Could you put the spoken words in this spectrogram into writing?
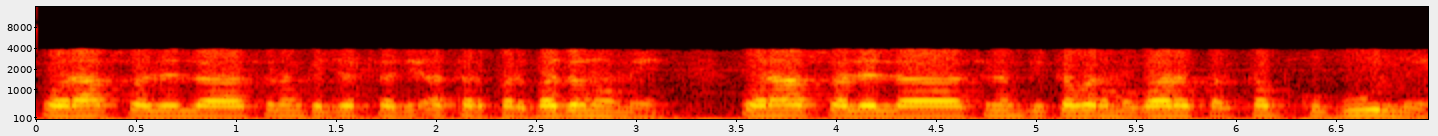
اور آپ صلی اللہ علیہ وسلم کے جسد اطر پر بدنوں میں اور آپ صلی اللہ علیہ وسلم کی قبر مبارک پر کب قبور میں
